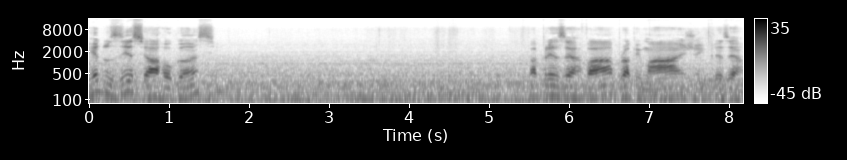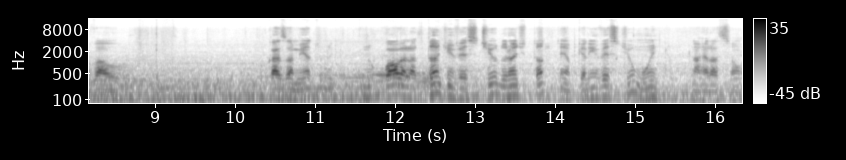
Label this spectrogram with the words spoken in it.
reduzisse a arrogância para preservar a própria imagem, preservar o, o casamento no, no qual ela tanto investiu durante tanto tempo, porque ela investiu muito na relação.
